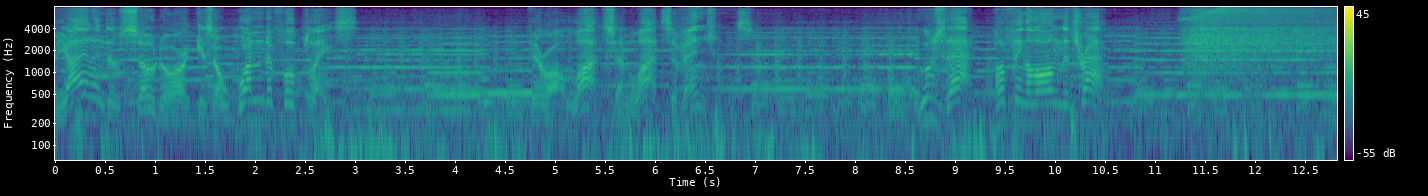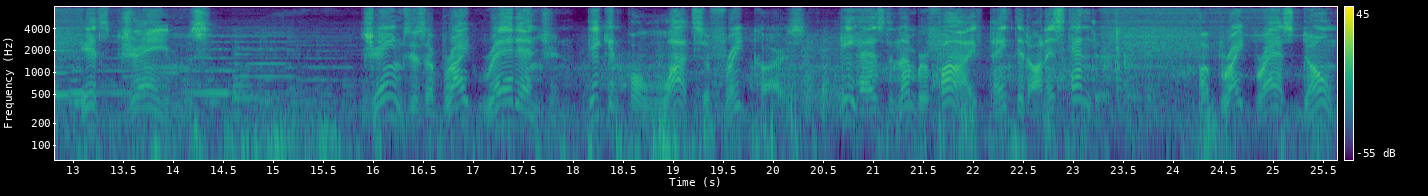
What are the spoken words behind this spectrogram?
The island of Sodor is a wonderful place. There are lots and lots of engines. Who's that puffing along the track? It's James. James is a bright red engine. He can pull lots of freight cars. He has the number five painted on his tender, a bright brass dome,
